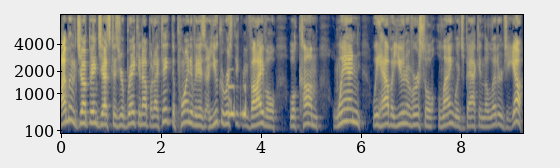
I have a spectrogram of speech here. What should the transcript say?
I'm going to jump in, Jess, because you're breaking up, but I think the point of it is a Eucharistic revival will come when we have a universal language back in the liturgy. Yeah,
